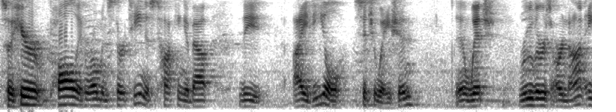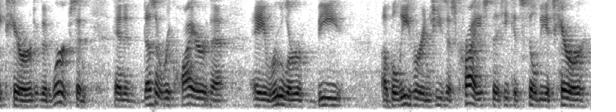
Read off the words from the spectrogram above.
So here, Paul in Romans 13 is talking about the ideal situation in which rulers are not a terror to good works. And, and it doesn't require that a ruler be a believer in Jesus Christ, that he could still be a terror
